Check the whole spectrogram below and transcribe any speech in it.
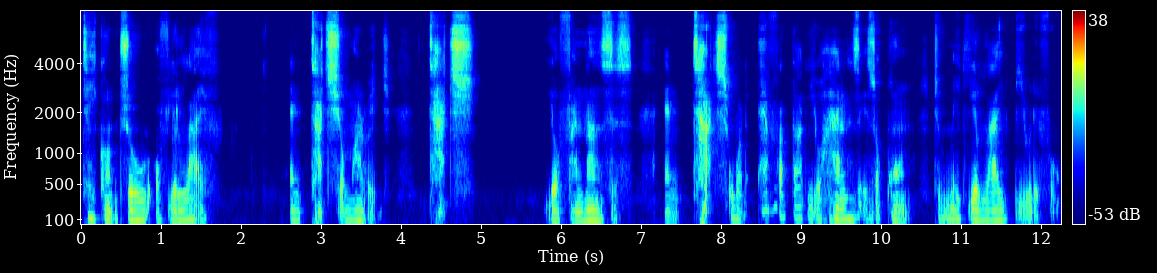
take control of your life and touch your marriage, touch your finances, and touch whatever that your hands is upon to make your life beautiful.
